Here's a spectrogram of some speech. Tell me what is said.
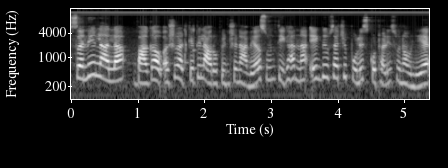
सनी लाला बागाव अशी अटकेतील आरोपींची नावे असून तिघांना एक दिवसाची पोलीस कोठडी सुनावली आहे.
